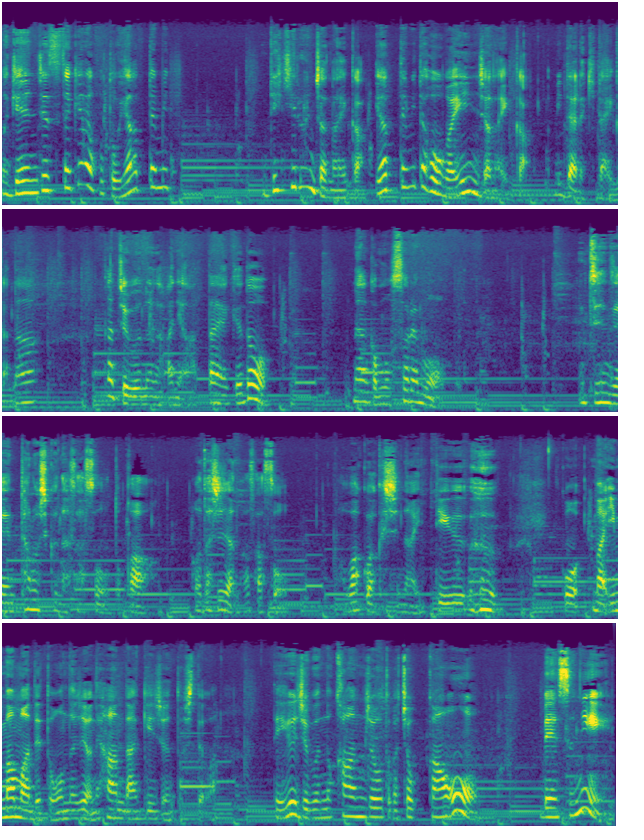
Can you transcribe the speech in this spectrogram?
まあ、現実的なことをやってみできるんじゃないか。やってみた方がいいんじゃないか。みたいな期待かな。が自分の中にあったんやけどなんかもうそれも全然楽しくなさそうとか私じゃなさそう。ワクワクしないっていう。こう、まあ、今までと同じよね判断基準としては。っていう自分の感情とか直感をベースに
